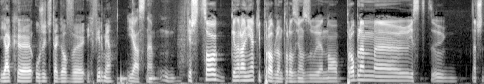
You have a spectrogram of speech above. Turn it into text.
jak e, użyć tego w ich firmie. Jasne. Wiesz co, generalnie jaki problem to rozwiązuje? No problem e, jest znaczy,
